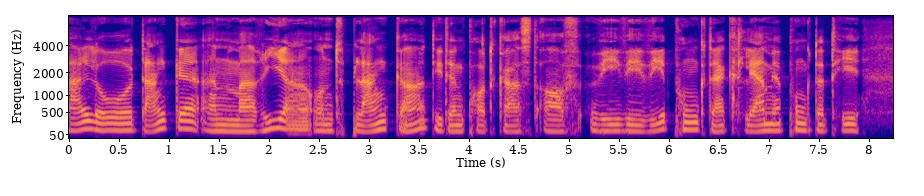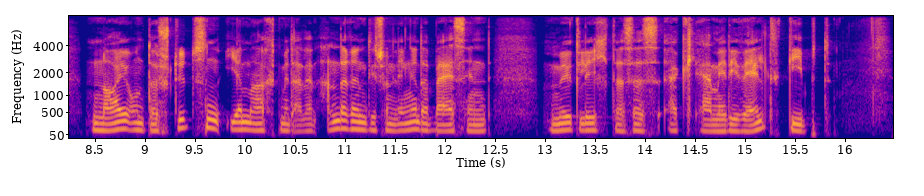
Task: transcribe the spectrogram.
Hallo, danke an Maria und Blanca, die den Podcast auf www.erklärmir.at neu unterstützen. Ihr macht mit allen anderen, die schon länger dabei sind, möglich, dass es Erklär mir die Welt gibt.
